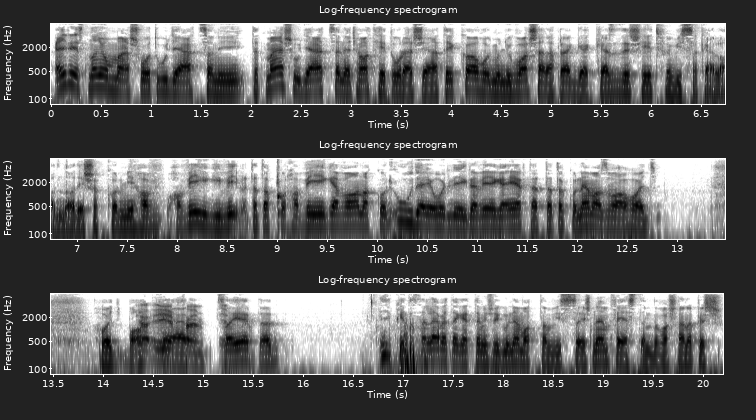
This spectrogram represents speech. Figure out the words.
Egyrészt nagyon más volt úgy játszani, tehát más úgy játszani egy 6-7 órás játékkal, hogy mondjuk vasárnap reggel kezded, és hétfőn vissza kell adnod, és akkor mi, ha, ha végig, tehát akkor ha vége van, akkor ú, de jó, hogy végre vége, érted? Tehát akkor nem az van, hogy hogy bakker. Ja, értem, szóval érted? Egyébként aztán lebetegedtem, és végül nem adtam vissza, és nem fejeztem be vasárnap, és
